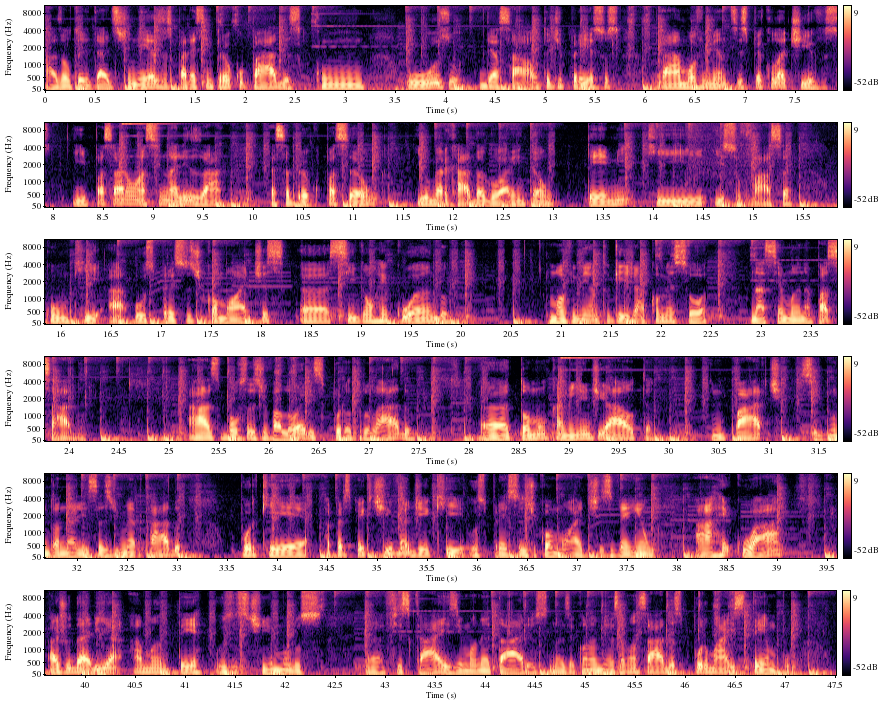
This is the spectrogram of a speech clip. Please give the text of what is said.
As autoridades chinesas parecem preocupadas com o uso dessa alta de preços para movimentos especulativos e passaram a sinalizar essa preocupação e o mercado agora então teme que isso faça com que a, os preços de commodities uh, sigam recuando, movimento que já começou na semana passada. As bolsas de valores, por outro lado, uh, toma um caminho de alta, em parte, segundo analistas de mercado, porque a perspectiva de que os preços de commodities venham a recuar ajudaria a manter os estímulos uh, fiscais e monetários nas economias avançadas por mais tempo,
